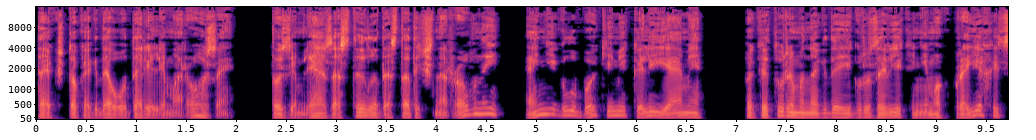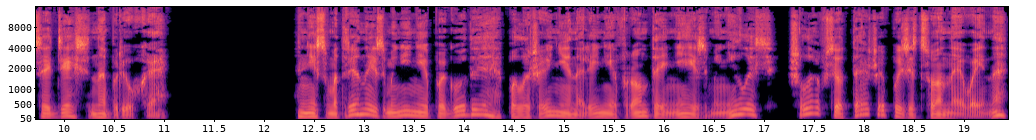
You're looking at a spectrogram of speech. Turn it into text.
Так что когда ударили морозы, то земля застыла достаточно ровной, а не глубокими колеями, по которым иногда и грузовик не мог проехать, садясь на брюхо. Несмотря на изменение погоды, положение на линии фронта не изменилось, шла все та же позиционная война.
